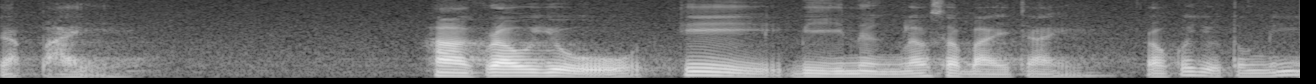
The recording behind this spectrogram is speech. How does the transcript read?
จะไป หากเราอยู่ที่ B1 แล้วสบายใจ เราก็อยู่ตรงนี้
